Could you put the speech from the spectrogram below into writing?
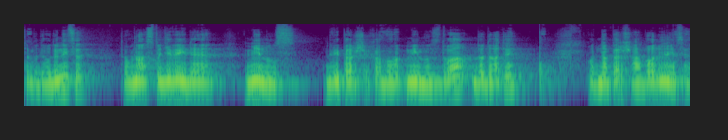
Це буде одиниця. То в нас тоді вийде мінус 2 перших або мінус 2 додати 1 перша або одиниця.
